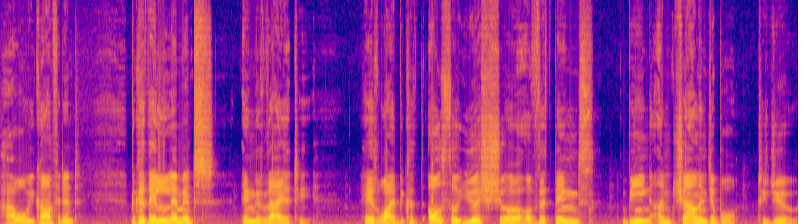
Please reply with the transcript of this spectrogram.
How are we confident? Because they limit anxiety. Here's why because also you're sure of the things being unchallengeable to you.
